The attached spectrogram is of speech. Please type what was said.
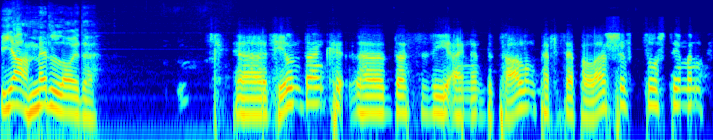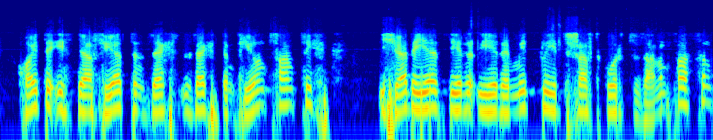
Ja, Mädel, Leute. Äh, vielen Dank, äh, dass Sie einer Bezahlung per SEPA-Lastschrift zustimmen. Heute ist der 4.6.24. Ich werde jetzt Ihre, Ihre Mitgliedschaft kurz zusammenfassen.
